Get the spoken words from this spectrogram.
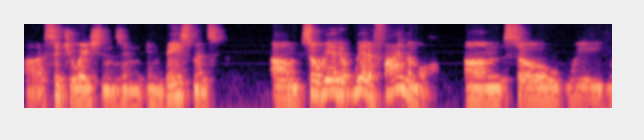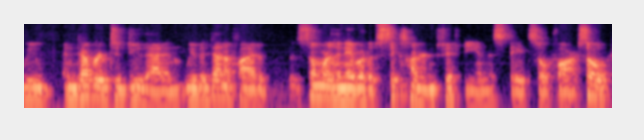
uh, situations in, in basements. Um, so we had to, we had to find them all. Um, so we we endeavored to do that and we've identified somewhere in the neighborhood of 650 in the state so far. So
